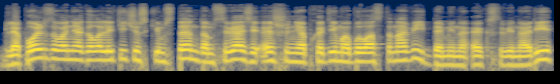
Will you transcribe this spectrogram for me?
Для пользования гололитическим стендом связи Эше необходимо было остановить домина Экс-Винари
